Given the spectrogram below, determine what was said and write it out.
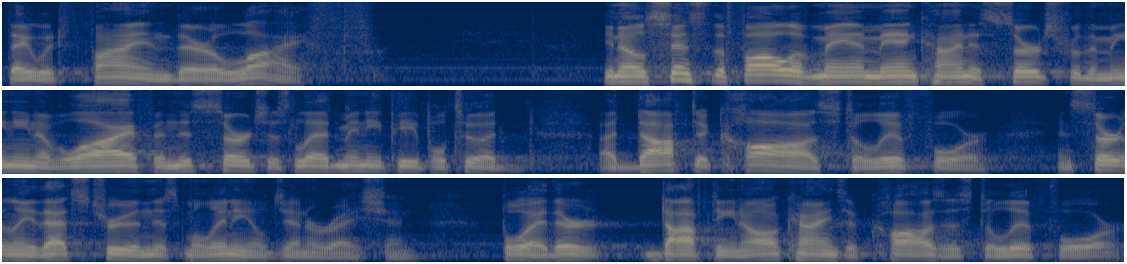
they would find their life you know, since the fall of man, mankind has searched for the meaning of life, and this search has led many people to adopt a cause to live for. And certainly that's true in this millennial generation. Boy, they're adopting all kinds of causes to live for.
